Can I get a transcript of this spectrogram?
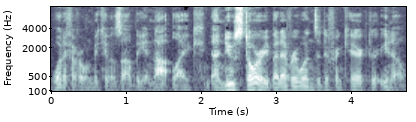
what if everyone became a zombie and not like a new story but everyone's a different character you know.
